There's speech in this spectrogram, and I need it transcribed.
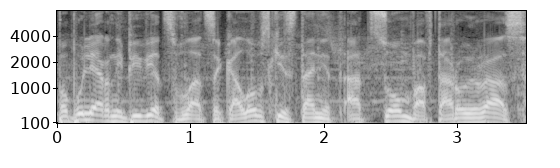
Популярный певец Влад Соколовский станет отцом во второй раз.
